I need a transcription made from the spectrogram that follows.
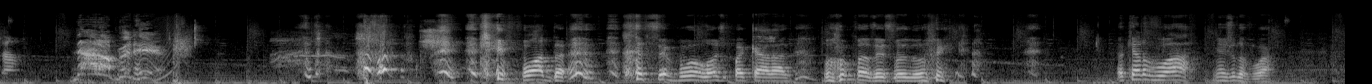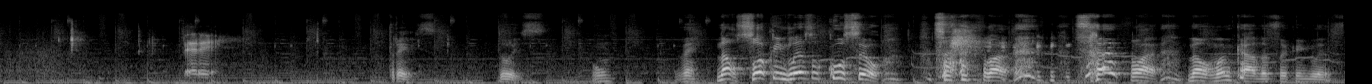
Tá. Not up in here! que foda! Você voa longe pra caralho. Vamos fazer isso novo. Eu quero voar. Me ajuda a voar. Pera aí. 3, 2, 1, vem. Não, soco inglês no cu seu! Sai fora! Sai fora! Não, mancada soco inglês.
